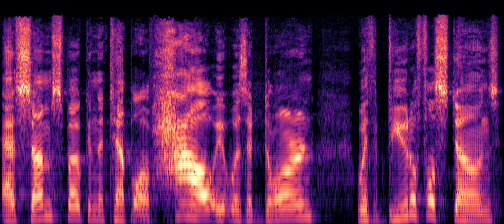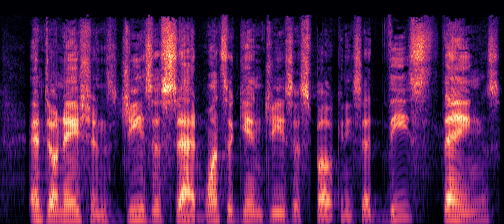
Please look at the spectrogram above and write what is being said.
as some spoke in the temple of how it was adorned with beautiful stones and donations, Jesus said, once again, Jesus spoke, and he said, These things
